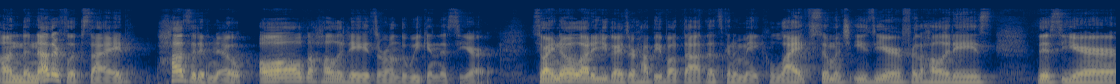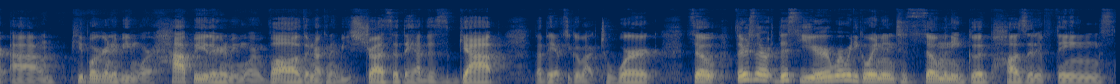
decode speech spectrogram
on another flip side, positive note, all the holidays are on the weekend this year. So I know a lot of you guys are happy about that. That's going to make life so much easier for the holidays this year. Um, people are going to be more happy. They're going to be more involved. They're not going to be stressed that they have this gap that they have to go back to work. So there's a, this year we're already going into so many good positive things.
